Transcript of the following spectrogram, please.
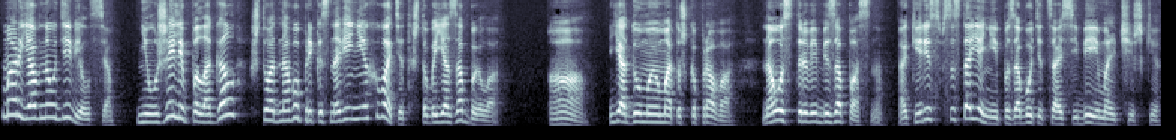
Мар явно удивился. Неужели полагал, что одного прикосновения хватит, чтобы я забыла? А, я думаю, матушка права. На острове безопасно, а Кирис в состоянии позаботиться о себе и мальчишке.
